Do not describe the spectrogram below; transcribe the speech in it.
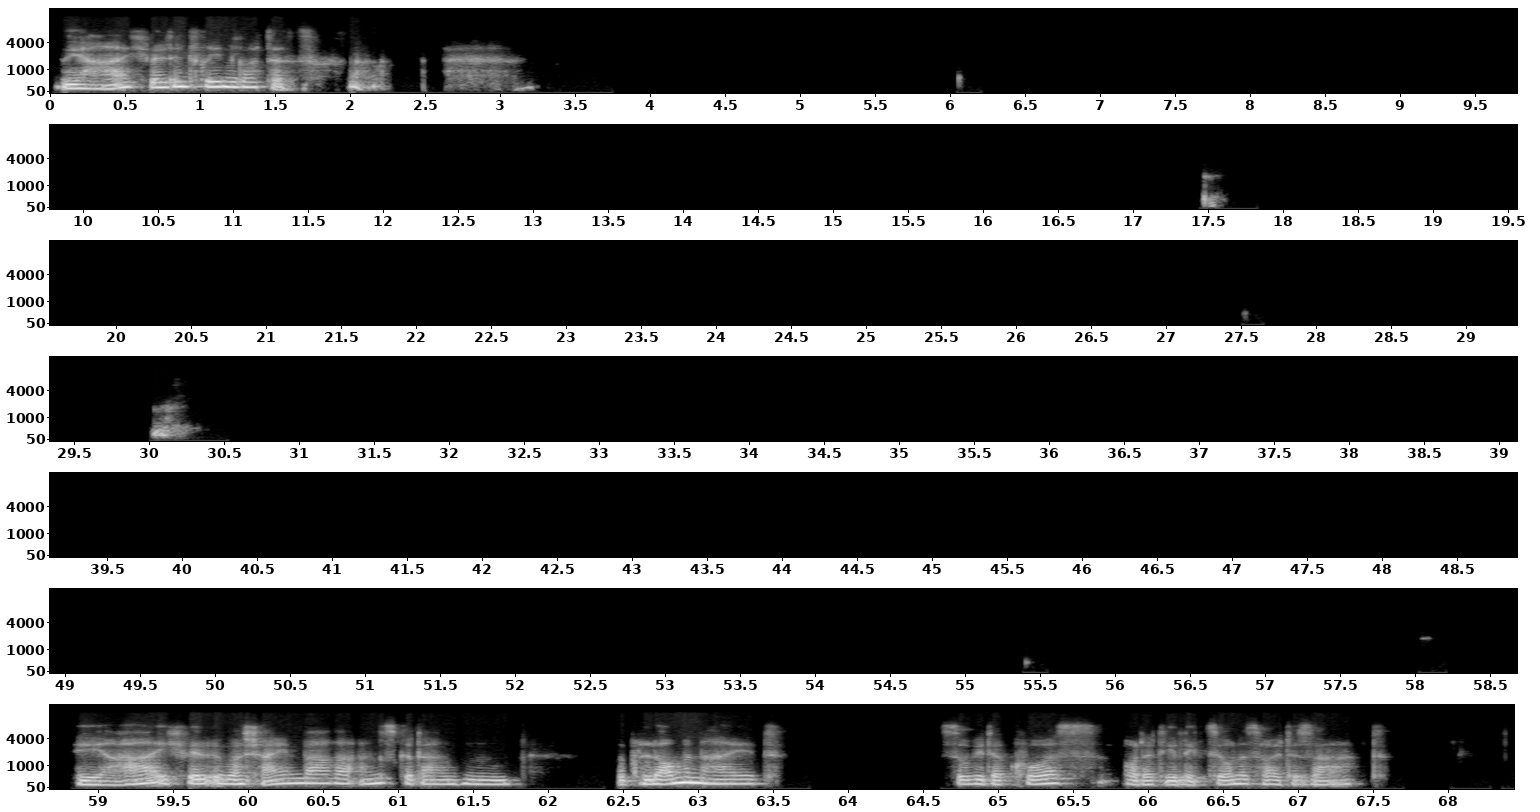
Ja, ich will den Frieden Gottes. Ja, ich will über scheinbare Angstgedanken, Beklommenheit, so wie der Kurs oder die Lektion es heute sagt,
